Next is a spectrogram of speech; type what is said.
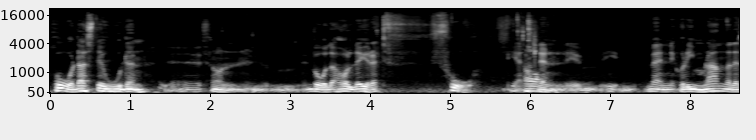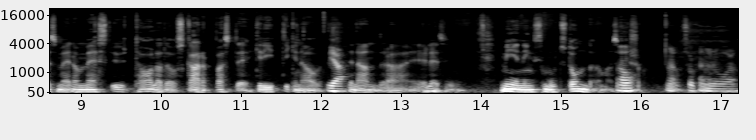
hårdaste orden eh, från båda håll, det är ju rätt få egentligen i, människor inblandade som är de mest uttalade och skarpaste kritikerna av Ja. den andra, eller meningsmotståndare om man säger Ja, så. ja, så kan det nog vara.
